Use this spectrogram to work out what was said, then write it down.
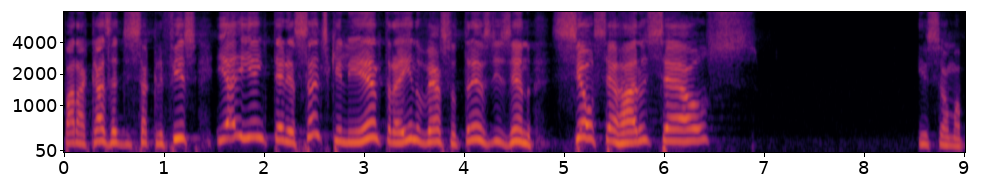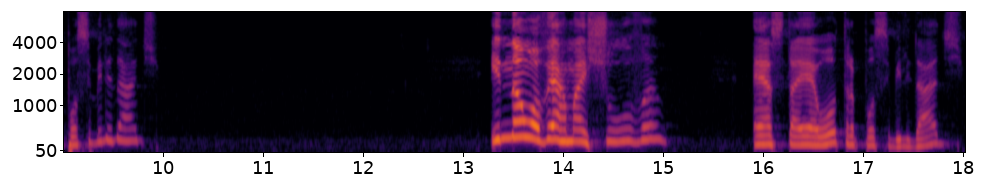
para a casa de sacrifício. E aí é interessante que ele entra aí no verso 3 dizendo: Se eu cerrar os céus, isso é uma possibilidade. E não houver mais chuva, esta é outra possibilidade.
